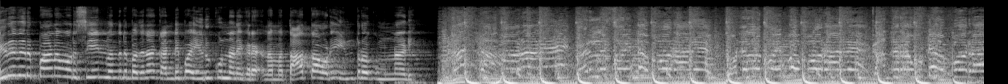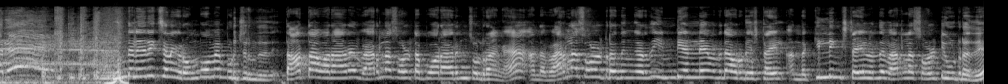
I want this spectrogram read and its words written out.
விறுவிறுப்பான ஒரு சீன் வந்துட்டு பார்த்தீங்கன்னா கண்டிப்பாக இருக்கும்னு நினைக்கிறேன். நம்ம தாத்தாவுடைய இன்ட்ரோக்கு முன்னாடி. இந்த லிரிக்ஸ் எனக்கு ரொம்பவுமே பிடிச்சிருந்தது. தாத்தா வராரு விரல சொல்லிட்ட போறாருன்னு சொல்றாங்க. அந்த விரல சொல்றதுங்கிறது இந்தியன்லேயே வந்துட்டு அவருடைய ஸ்டைல் அந்த கில்லிங் ஸ்டைல் வந்து விரல சொல்லிட்டு விட்றது.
